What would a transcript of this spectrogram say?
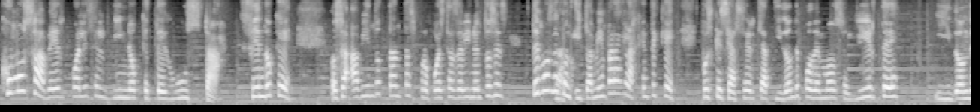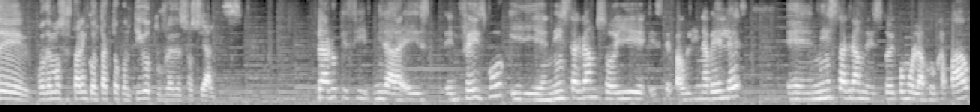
¿cómo saber cuál es el vino que te gusta? Siendo que, o sea, habiendo tantas propuestas de vino, entonces, démosle y también para la gente que, pues, que se acerque a ti, ¿dónde podemos seguirte y dónde podemos estar en contacto contigo, tus redes sociales? Claro que sí, mira, es, en Facebook y en Instagram soy este, Paulina Vélez, en Instagram estoy como La Bruja Pau,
